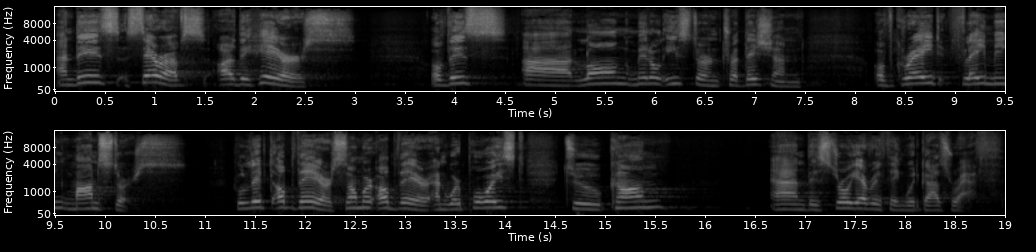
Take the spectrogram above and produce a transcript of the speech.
And these seraphs are the hairs of this uh, long Middle Eastern tradition of great flaming monsters who lived up there, somewhere up there, and were poised to come and destroy everything with God's wrath.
